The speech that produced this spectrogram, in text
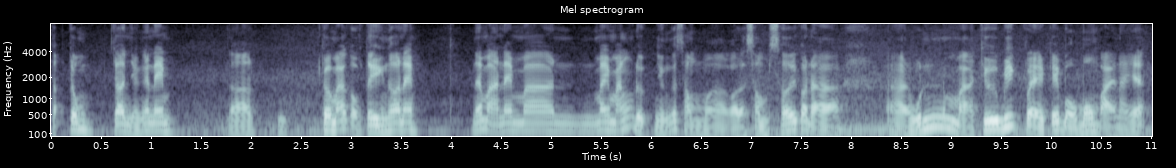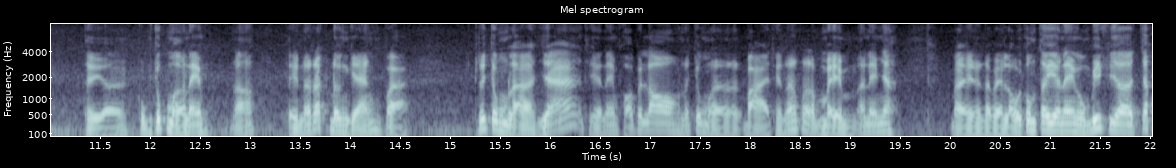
tập trung cho những anh em cơ máu cầu tiền thôi anh em. Nếu mà anh em may mắn được những cái sòng gọi là sòng sới có đà quýnh mà chưa biết về cái bộ môn bài này á thì cũng chúc mừng anh em. Đó, thì nó rất đơn giản và nói chung là giá thì anh em khỏi phải lo nói chung là bài thì nó rất là mềm anh em nha. Bài là bài lỗi công ty anh em cũng biết ờ, chắc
